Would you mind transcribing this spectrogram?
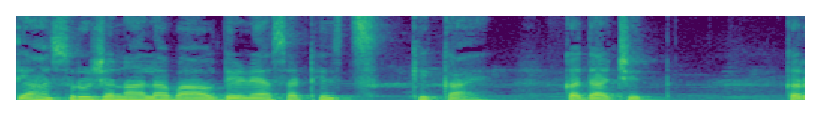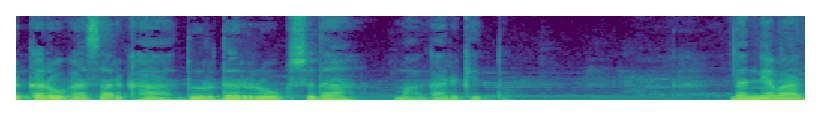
त्या सृजनाला वाव देण्यासाठीच की काय? कदाचित कर्करोगासारखा दुर्धर रोगसुद्धा माघार घेतो. धन्यवाद.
